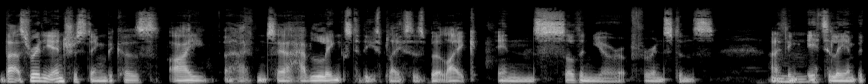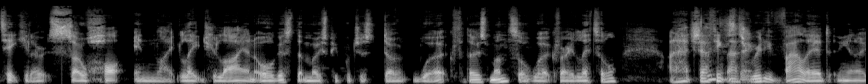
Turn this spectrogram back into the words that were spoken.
that's really interesting because i i wouldn't say i have links to these places but like in southern europe for instance and I think mm-hmm. Italy in particular, it's so hot in like late July and August that most people just don't work for those months or work very little. And actually, I think that's really valid. You know,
